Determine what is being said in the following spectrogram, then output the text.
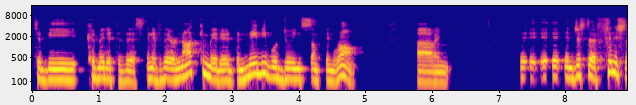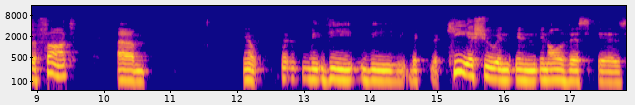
to be committed to this. And if they're not committed, then maybe we're doing something wrong. Um, right. it, it, it, and just to finish the thought, um, you know, the, the the the the key issue in in in all of this is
